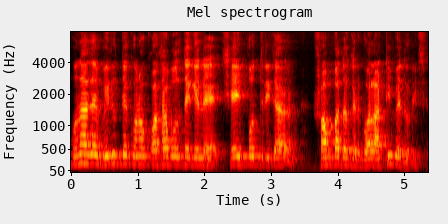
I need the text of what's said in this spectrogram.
ওনাদের বিরুদ্ধে কোনো কথা বলতে গেলে সেই পত্রিকার সম্পাদকের গলা টিপে ধরিছে।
